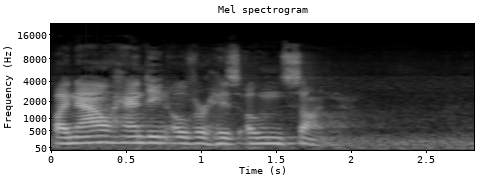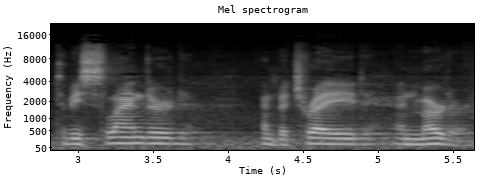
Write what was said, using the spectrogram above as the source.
by now handing over his own son to be slandered and betrayed and murdered?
